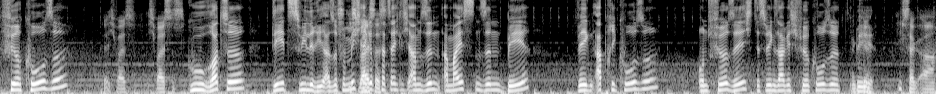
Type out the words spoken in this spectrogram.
Pfirkose, Ja, ich weiß, ich weiß es. Gurotte, D. Zwieleri. Also für Ich mich ergibt es. tatsächlich am, Sinn, am meisten Sinn B, wegen Aprikose und Pfirsich. Deswegen sage ich Pfirkose B. Okay. Ich sag A.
